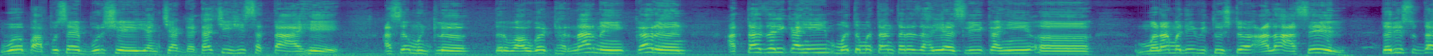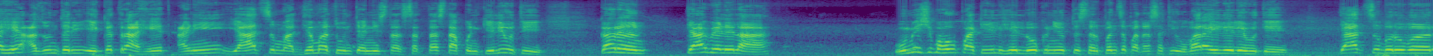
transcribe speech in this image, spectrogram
व बापूसाहेब बुरशे यांच्या गटाची ही सत्ता आहे. असं म्हटलं तर वावगं ठरणार नाही. कारण आत्ता जरी काही मतमतांतर झाली असली काही मनामध्ये वितुष्ट आला असेल तरी सुद्धा हे अजून तरी एकत्र आहेत आणि याच माध्यमातून त्यांनी सत्ता स्थापन केली होती. कारण त्यावेळेला उमेश भाऊ पाटील हे लोकनियुक्त सरपंच पदासाठी उभा राहिलेले होते. त्याचबरोबर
